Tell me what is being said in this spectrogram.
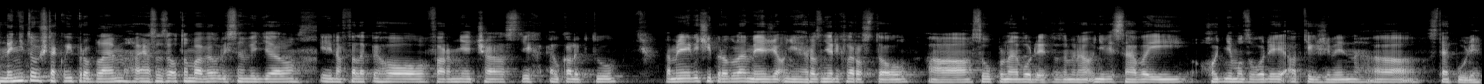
Není to už takový problém a já jsem se o tom bavil, když jsem viděl i na Filipeho farmě část těch eukalyptů. Tam největší problém je, že oni hrozně rychle rostou a jsou plné vody. To znamená, oni vysávají hodně moc vody a těch živin z té půdy.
